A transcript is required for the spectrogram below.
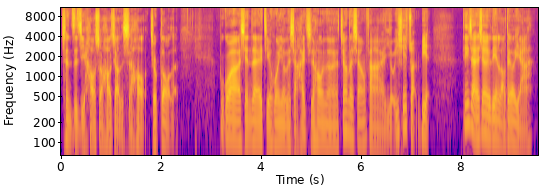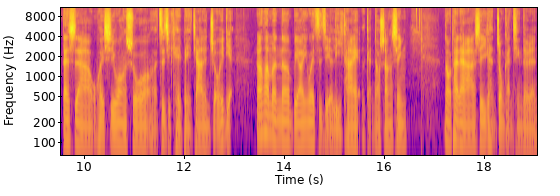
趁自己好手好脚的时候就够了。不过啊，现在结婚有了小孩之后呢，这样的想法有一些转变，听起来像有点老掉牙，但是啊，我会希望说，呃，自己可以陪家人久一点，让他们呢不要因为自己的离开而感到伤心。那我太太啊是一个很重感情的人，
